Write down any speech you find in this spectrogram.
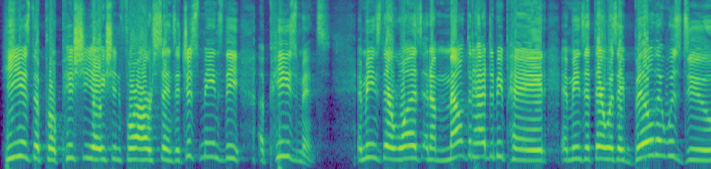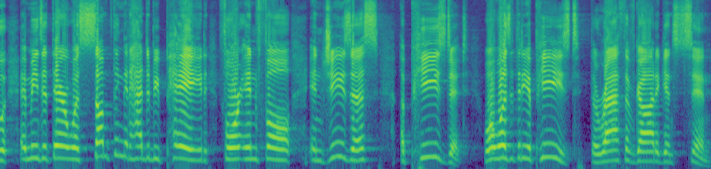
He is the propitiation for our sins. It just means the appeasement. It means there was an amount that had to be paid. It means that there was a bill that was due. It means that there was something that had to be paid for in full. And Jesus appeased it. What was it that he appeased? The wrath of God against sin.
